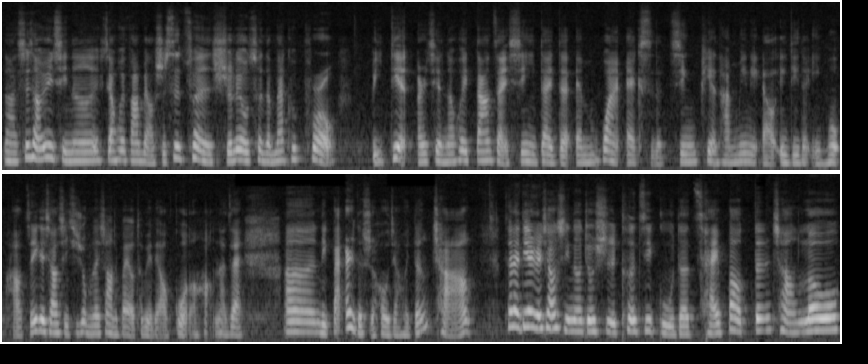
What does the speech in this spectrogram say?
那市场预期呢，将会发表十四寸、十六寸的 MacBook Pro。笔电，而且呢会搭载新一代的 M1 X 的晶片和 Mini LED 的荧幕。好，这个消息其实我们在上礼拜有特别聊过了。哈，那在嗯礼拜二的时候将会登场。再来第二个消息呢，就是科技股的财报登场喽。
